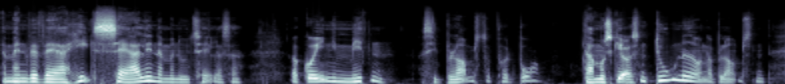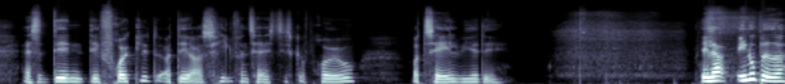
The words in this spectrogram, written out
at man vil være helt særlig, når man udtaler sig, og gå ind i midten og sige blomster på et bord. Der er måske også en du ned under blomsten. Altså det, det er frygteligt, og det er også helt fantastisk at prøve at tale via det. Eller endnu bedre,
